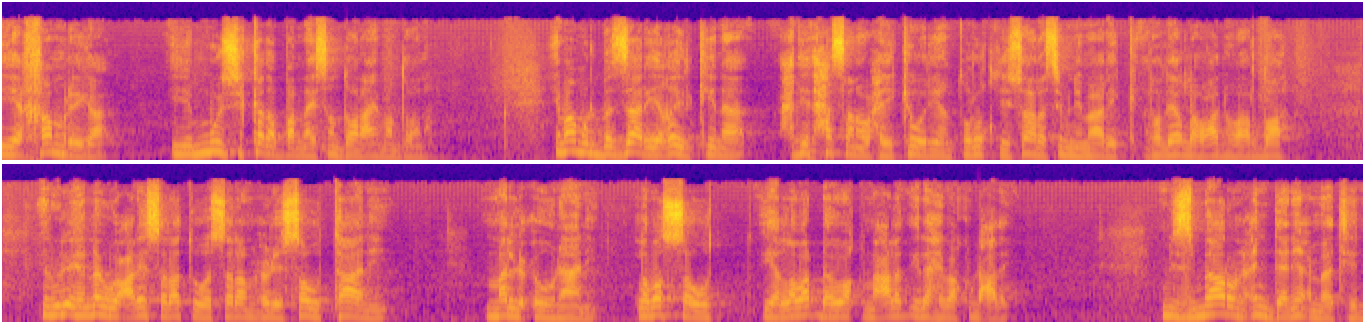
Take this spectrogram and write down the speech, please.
iyo khamriga iyo muusikada banaysan doonaa iman doona imaamu lbazaar iyo keyrkiina xadiid xasana waxay ka wariyeen turuqdiisu anas ibni malik radi allahu canhu ardaah. Inuu leeyahay nabigu calayh salaatu wasalaam wuxuu ihi sawtaani malcuunaani. Laba sawt iyo laba dhawaq naclad ilaahay baa ku dhacday. Mizmaarun cinda nicmatin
